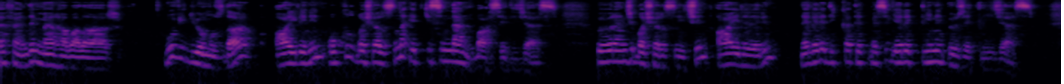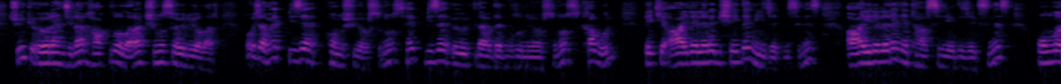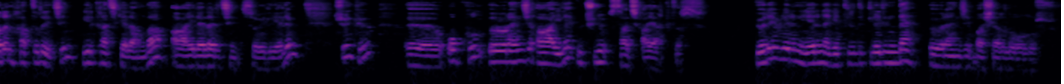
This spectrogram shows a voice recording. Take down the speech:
Efendim merhabalar. Bu videomuzda ailenin okul başarısına etkisinden bahsedeceğiz. Öğrenci başarısı için ailelerin nelere dikkat etmesi gerektiğini özetleyeceğiz. Çünkü öğrenciler haklı olarak şunu söylüyorlar. Hocam hep bize konuşuyorsunuz, hep bize öğütlerde bulunuyorsunuz. Kabul. Peki ailelere bir şey demeyecek misiniz? Ailelere ne tavsiye edeceksiniz? Onların hatırı için birkaç kelam da aileler için söyleyelim. Çünkü e, okul, öğrenci, aile üçlü saç ayaktır. Görevlerini yerine getirdiklerinde öğrenci başarılı olur.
